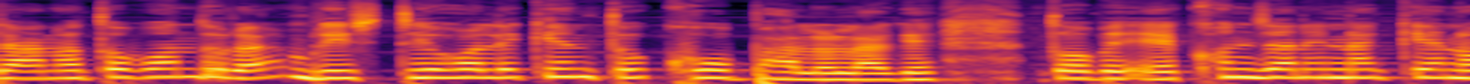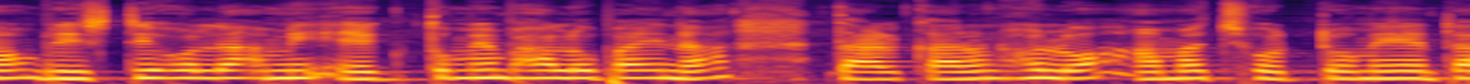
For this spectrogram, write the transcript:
জানো তো বন্ধুরা, বৃষ্টি হলে কিন্তু খুব ভালো লাগে। তবে এখন জানি না কেন বৃষ্টি হলে আমি একদমই ভালো পাই না। তার কারণ হলো আমার ছোট্ট মেয়েটা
